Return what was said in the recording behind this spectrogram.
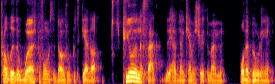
probably the worst performance the Dogs will put together, purely in the fact that they have no chemistry at the moment while they're building it.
